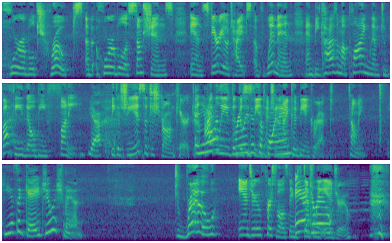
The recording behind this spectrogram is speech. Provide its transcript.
horrible tropes, of horrible assumptions and stereotypes of women, and because I'm applying them to Buffy, they'll be funny. Yeah. Because she is such a strong character. And you know I believe that really this is the intention, and I could be incorrect. Tell me. He is a gay Jewish man. Drew! Andrew, first of all, his name's Andrew! definitely Andrew.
